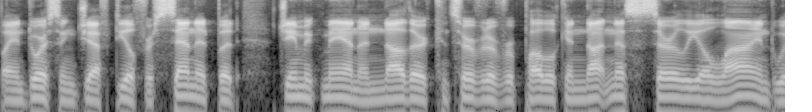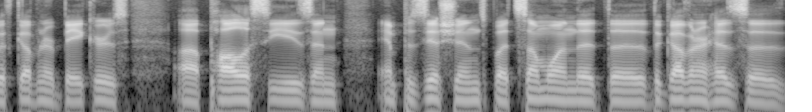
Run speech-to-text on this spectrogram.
by endorsing Jeff Diehl for Senate, but Jay McMahon, another conservative Republican, not necessarily aligned with Governor Baker's uh, policies and and positions, but someone that the the governor has uh,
